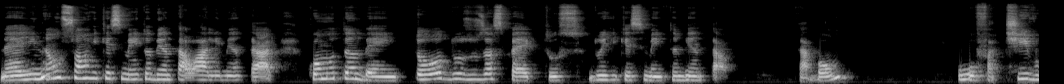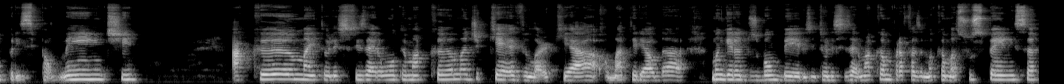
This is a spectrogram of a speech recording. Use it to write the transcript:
né? E não só o enriquecimento ambiental alimentar, como também todos os aspectos do enriquecimento ambiental, tá bom? O olfativo, principalmente, a cama, então eles fizeram ontem uma cama de Kevlar, que é o material da mangueira dos bombeiros. Então eles fizeram uma cama para fazer uma cama suspensa,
